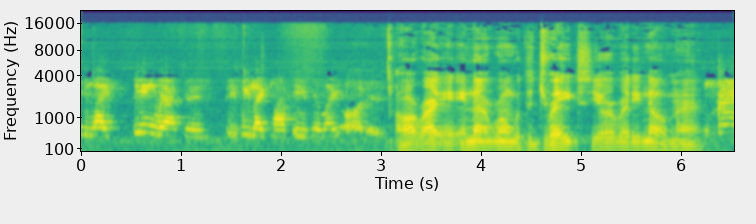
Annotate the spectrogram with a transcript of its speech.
be like sing rapping. They be like my favorite like artists. All right, ain't nothing wrong with the Drakes. You already know, man. Right.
